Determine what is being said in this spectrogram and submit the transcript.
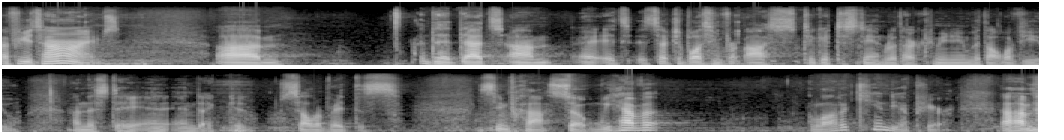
a few times. Um, that that's um, it's, it's such a blessing for us to get to stand with our community, with all of you on this day, and, and I could celebrate this simcha. So we have a, a lot of candy up here. Um,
